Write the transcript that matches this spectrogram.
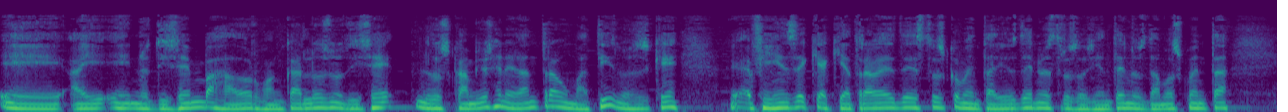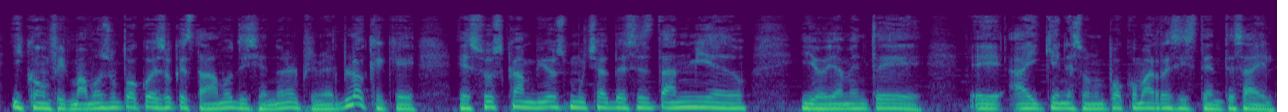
Eh, ahí, eh, nos dice embajador Juan Carlos, nos dice, los cambios generan traumatismos. Es que eh, fíjense que aquí a través de estos comentarios de nuestros oyentes nos damos cuenta y confirmamos un poco eso que estábamos diciendo en el primer bloque, que esos cambios muchas veces dan miedo y obviamente eh, hay quienes son un poco más resistentes a él.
